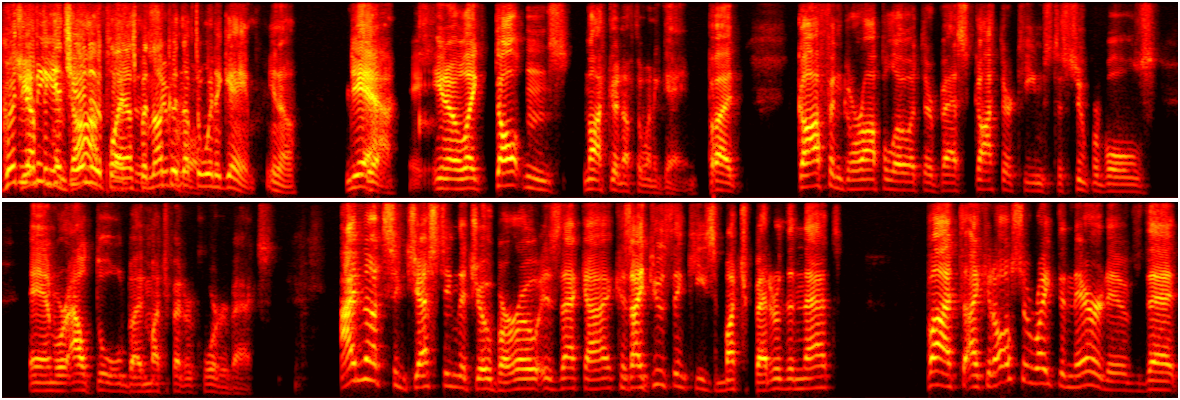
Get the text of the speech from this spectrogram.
Good enough to get you into the playoffs, but the not Super good enough to win a game. You know, Yeah. You know, like Dalton's not good enough to win a game, but Goff and Garoppolo at their best got their teams to Super Bowls and were outdueled by much better quarterbacks. I'm not suggesting that Joe Burrow is that guy because I do think he's much better than that. But I could also write the narrative that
